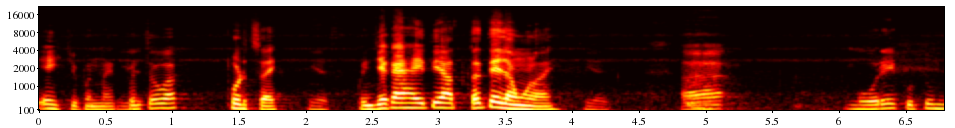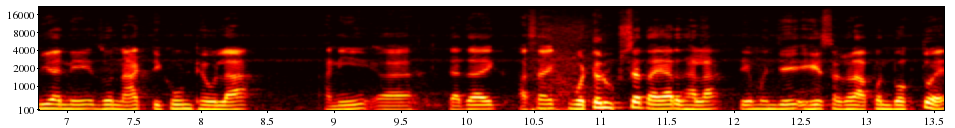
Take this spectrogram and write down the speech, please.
यायची पण नाही पण तो पुढचा आहे. येस पण जे काय आहे ते आत्ता त्याच्यामुळं आहे. येस मोरे कुटुंबियाने जो नाट टिकवून ठेवला आणि अ, त्याचा एक असा एक वटवृक्ष तयार झाला ते म्हणजे हे सगळं आपण बघतोय.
